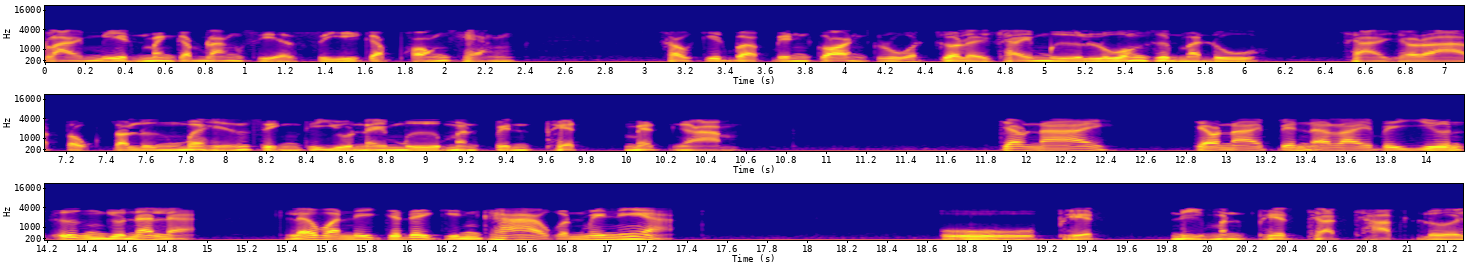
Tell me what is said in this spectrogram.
ปลายมีดมันกำลังเสียสีกับของแข็ง เขาคิดว่าเป็นก้อนกรวดก็เลยใช้มือล้วงขึ้นมาดู ชายชราตกตะลึงเมื่อเห็นสิ่งที่อยู่ในมือมันเป็นเพชรเม็ดงาม เจ้านาย เจ้านายเป็นอะไรไปยืนอึ้งอยู่นั่นแหละ แล้ววันนี้จะได้กินข้าวกันไหมเนี่ย โอ้เพชรนี่มันเพชรชัดๆเลย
